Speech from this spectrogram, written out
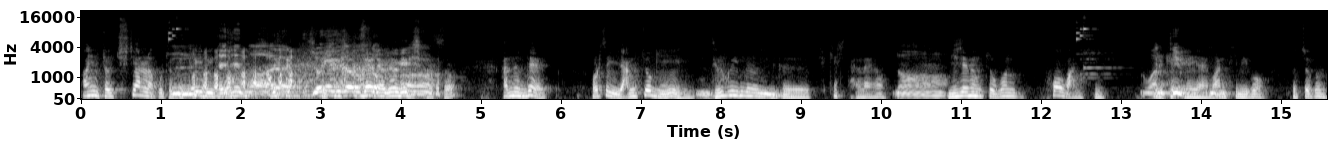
아니, 저희 취재하려고 저기 음, KB. 대신, 아, 네. 연예 기자로서. 네네, 여기 어. 계셨어. 갔는데 벌써 이 양쪽이 들고 있는 그 피켓이 달라요. 어, 이재명 쪽은 포 완팀. 완팀. 이렇게, 예, 예, 완팀이고 저쪽은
